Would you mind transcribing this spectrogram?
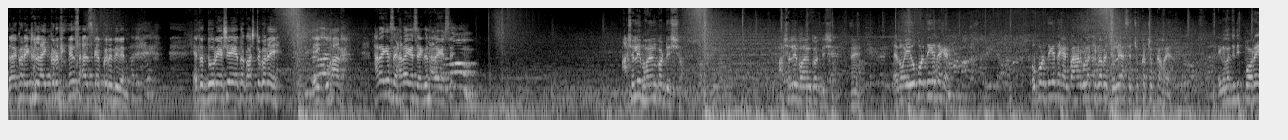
দয়া করে একটু লাইক করে দিবেন সাবস্ক্রাইব করে দিবেন। এত দূর এসে এত কষ্ট করে এই গুহার হারাই গেছে হারাই গেছে একজন হারাই গেছে। আসলেই ভয়ঙ্কর দৃশ্য। আসলেই ভয়ঙ্কর দৃশ্য হ্যাঁ। এবং এই উপর দিকে দেখেন, উপর দিকে দেখেন পাহাড়গুলো কীভাবে ঝুলে আছে, চুক্কা চুক্কা হয়ে। এগুলো যদি পরে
